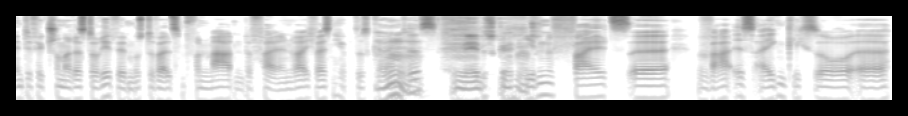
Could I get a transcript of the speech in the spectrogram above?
Endeffekt schon mal restauriert werden musste, weil es von Maden befallen war. Ich weiß nicht, ob das Mm. kanntest. Nee, das kann ich nicht. Jedenfalls äh, war es eigentlich so, äh,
